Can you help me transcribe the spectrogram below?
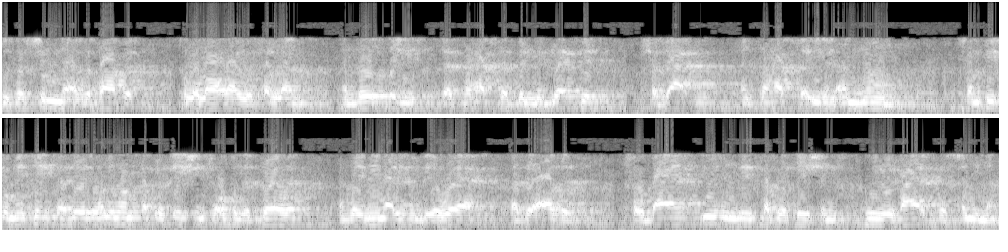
to the sunnah of the Prophet ﷺ and those things that perhaps have been neglected, forgotten, and perhaps are even unknown. Some people may think that there is only one supplication to open the prayer and they may not even be aware that there are others. So by using these supplications, we revive the sunnah.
